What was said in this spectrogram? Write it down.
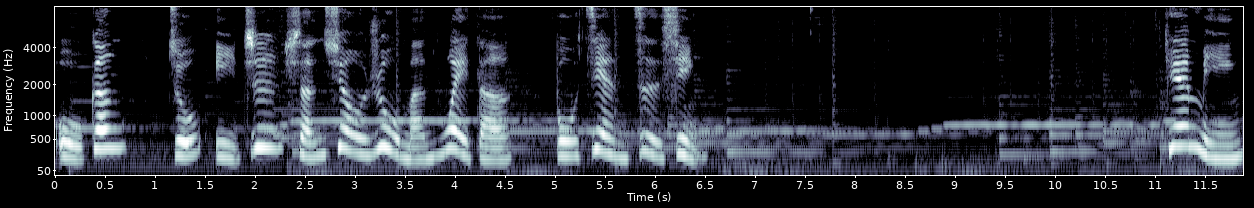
五更，足已知神秀入门未得，不见自信。天明，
